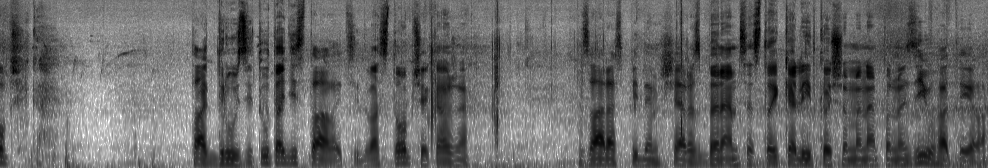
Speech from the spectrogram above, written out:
Стовпчика. Так, друзі, тут дістали ці два стовпчика вже. Зараз підемо ще розберемося з тою каліткою, що мене по нозі вгатила.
